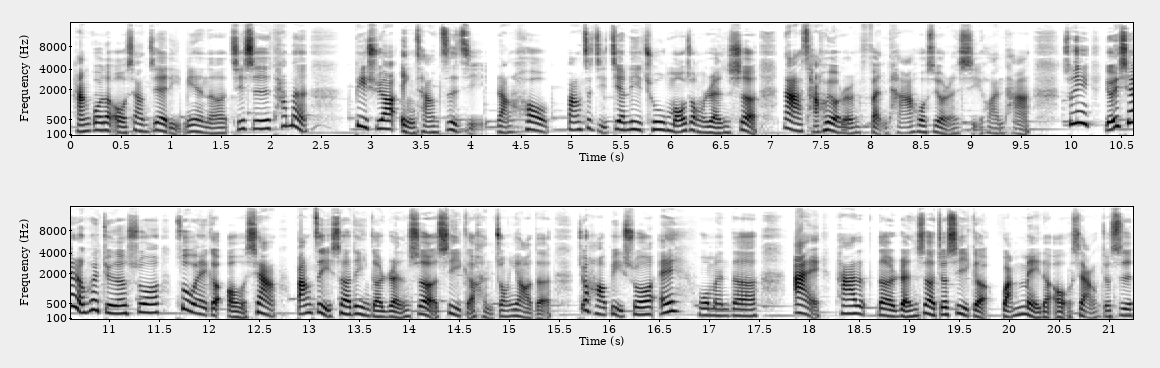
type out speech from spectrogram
韩国的偶像界里面呢，其实他们。必须要隐藏自己，然后帮自己建立出某种人设，那才会有人粉他，或是有人喜欢他。所以有一些人会觉得说，作为一个偶像，帮自己设定一个人设是一个很重要的。就好比说，哎，我们的爱他的人设就是一个完美的偶像，就是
